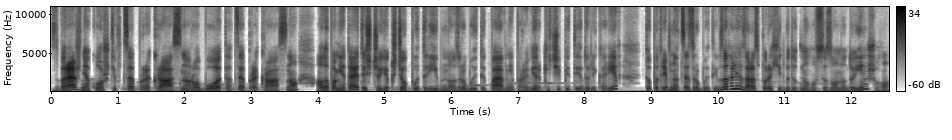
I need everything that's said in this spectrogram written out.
збереження коштів це прекрасно, робота це прекрасно. Але пам'ятайте, що якщо потрібно зробити певні перевірки чи піти до лікарів, то потрібно це зробити. І взагалі зараз перехід від одного сезону до іншого,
